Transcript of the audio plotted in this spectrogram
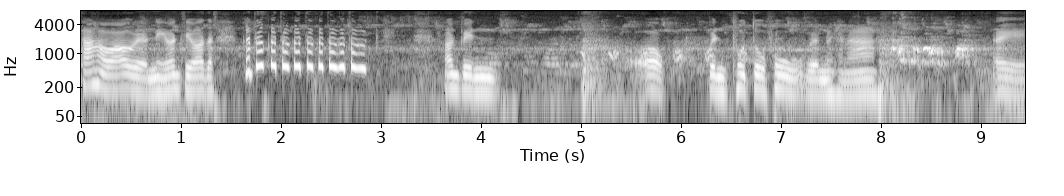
ถ้าเขาเอาแบบนี้มันสิว่าแต่กระตุกกระตุกกระตุกกระตุกกระตุกมันเป็นออกเป็นผู้ตัวผู้แบบนี้นะเออ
